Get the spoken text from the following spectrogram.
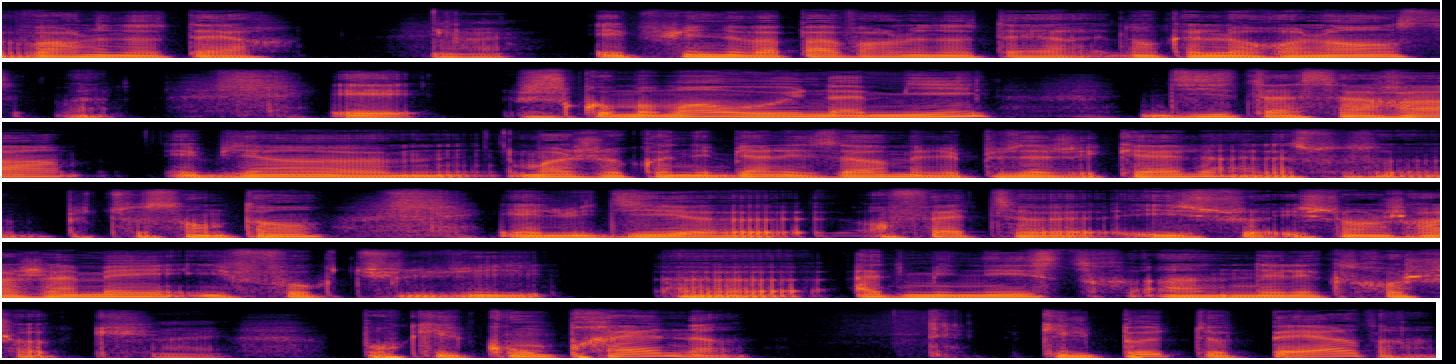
voir le notaire. Ouais. Et puis il ne va pas voir le notaire. Et donc elle le relance. voilà. Et jusqu'au moment où une amie dit à Sarah, eh bien, euh, moi je connais bien les hommes, elle est plus âgée qu'elle, elle a plus de 60 ans, et elle lui dit, en fait, il, ch- il changera jamais, il faut que tu lui euh, administres un électrochoc Ouais. pour qu'il comprenne qu'il peut te perdre.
